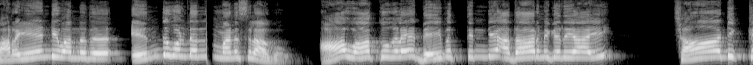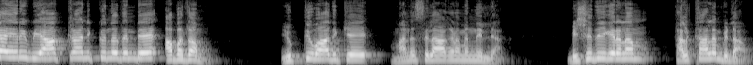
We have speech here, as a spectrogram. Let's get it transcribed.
പറയേണ്ടി വന്നത് എന്തുകൊണ്ടെന്ന് മനസ്സിലാകൂ. ആ വാക്കുകളെ ദൈവത്തിന്റെ അധാർമികതയായി ചാടിക്കയറി വ്യാഖ്യാനിക്കുന്നതിന്റെ അബദ്ധം യുക്തിവാദിക്ക് മനസ്സിലാകണമെന്നില്ല. വിശദീകരണം തൽക്കാലം വിടാം.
